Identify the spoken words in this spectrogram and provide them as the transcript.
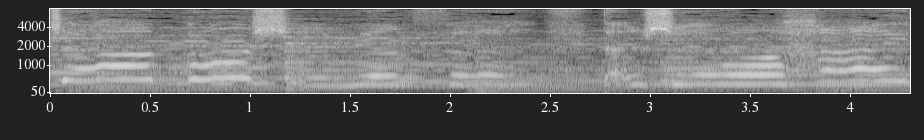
这不是缘分，但是我还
